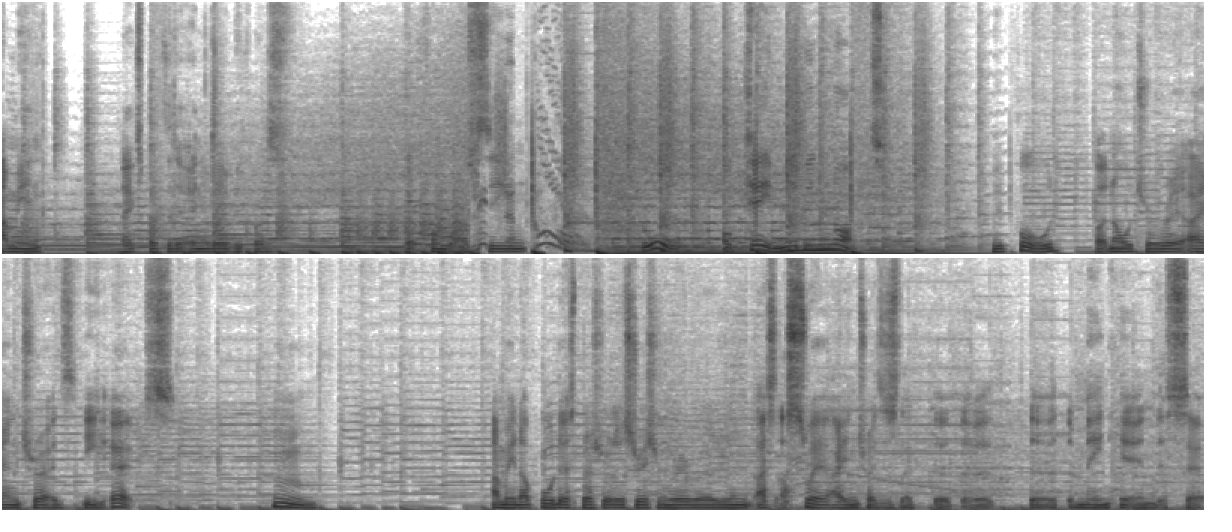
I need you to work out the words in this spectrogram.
I mean, I expected it anyway because from what I've seen. Okay, maybe not. We pulled an ultra rare Iron Treads EX. Hmm. I mean, I pulled a special illustration rare version. I, I swear Iron Treads is like the, the, the, the main hit in this set.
